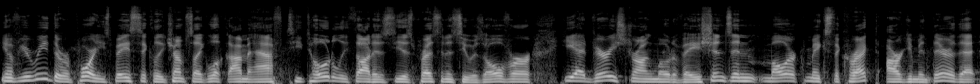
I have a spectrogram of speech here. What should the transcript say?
you know, if you read the report, he's basically Trump's like, "Look, I'm effed." He totally thought his his presidency was over. He had very strong motivations, and Mueller makes the correct argument there that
